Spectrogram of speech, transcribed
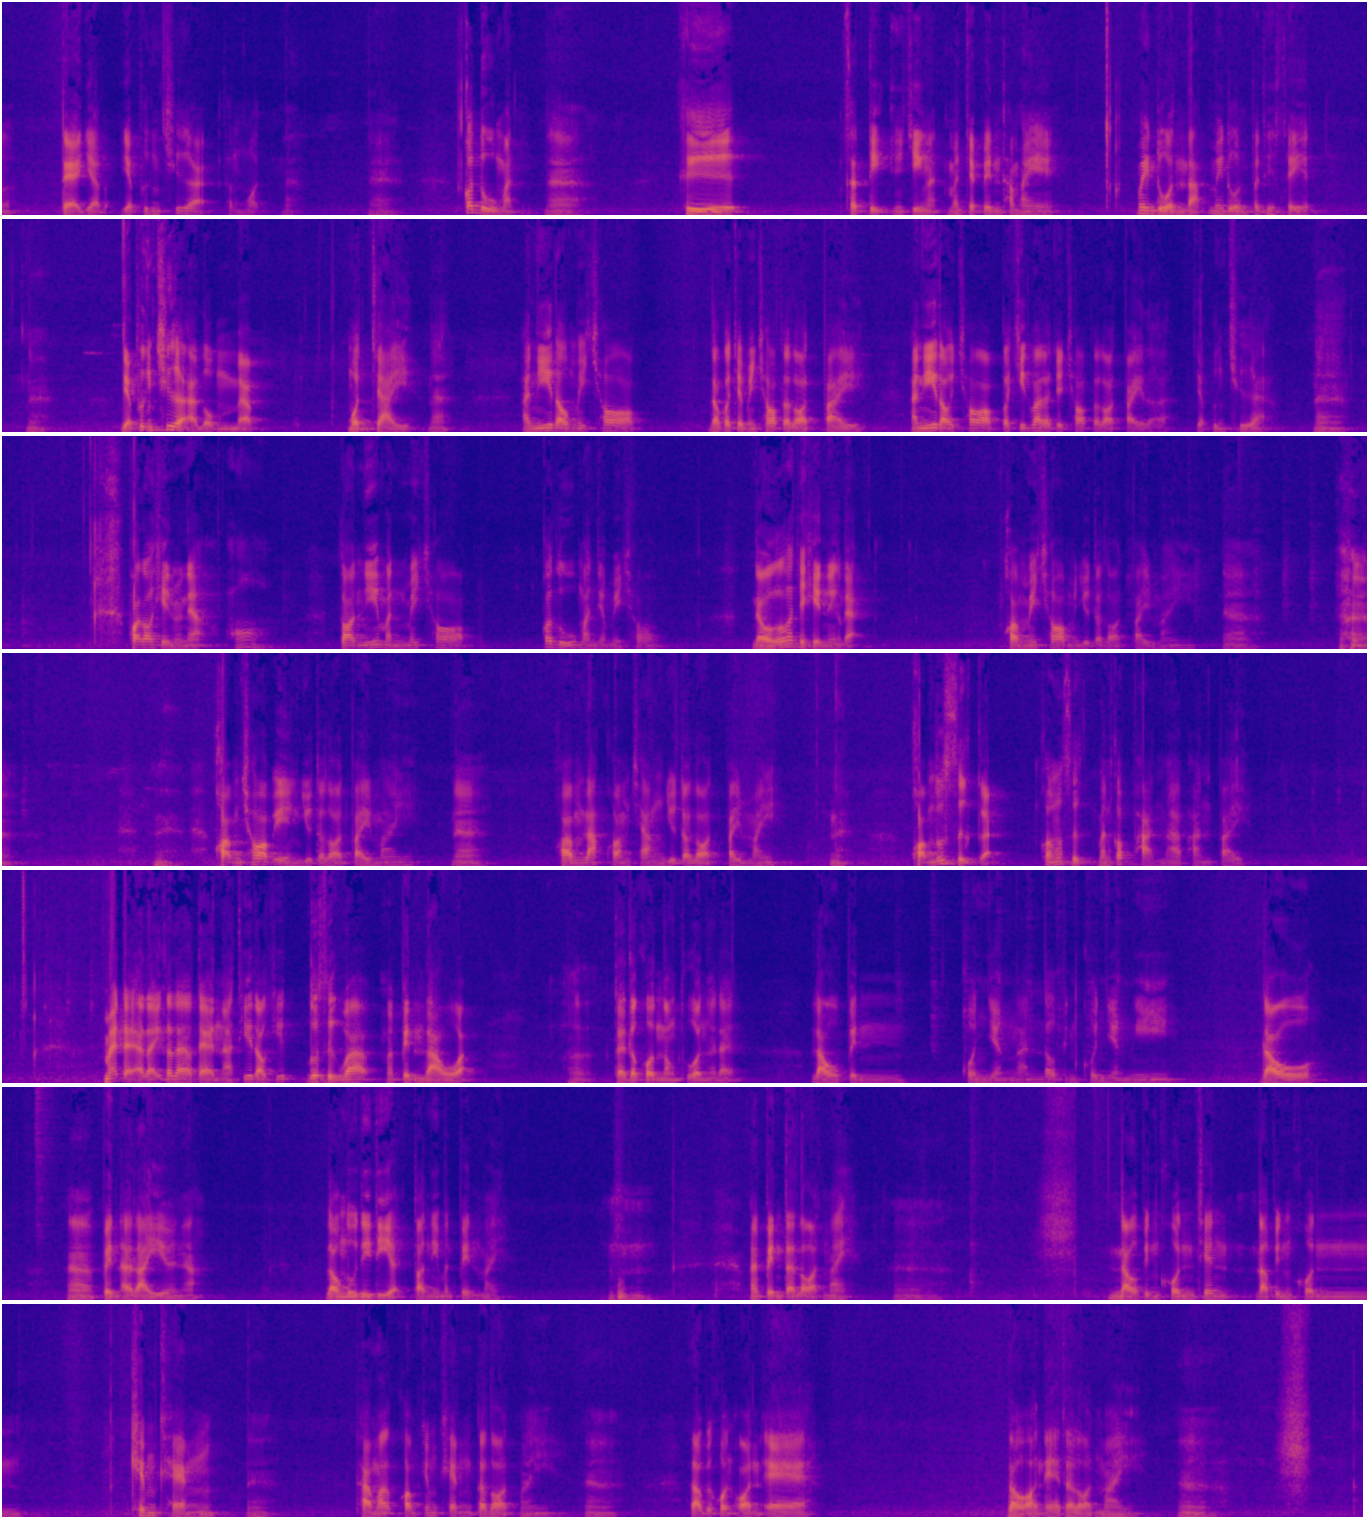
แต่อย่าอย่าพึ่งเชื่อทั้งหมดนะนะก็ดูมันนะคือสติจริงๆอะ มันจะเป็นทำให้ไม่ด่วนรับ ไม่ด่วนปฏิเสธนะอย่าเพิ่งเชื่ออารมณ์แบบหมดใจนะ อันนี้เราไม่ชอบ เราก็จะไม่ชอบตลอดไป อันนี้เราชอบก็คิดว่าเราจะชอบตลอดไปเหรออย่าเพิ่งเชื่อนะพอเราเห็นแบบนี้อ๋อตอนนี้มันไม่ชอบ ก็รู้มันอย่างไม่ชอบ เดี๋ยวก็จะเห็นเองแหละ ความไม่ชอบมันอยู่ตลอดไปไหมนะความชอบเองอยู่ตลอดไปไหมนะความรักความชังอยู่ตลอดไปไหมนะความรู้สึกอะ ความรู้สึกมันก็ผ่านมาผ่านไป แม้แต่อะไรก็แล้วแต่นะที่เราคิดรู้สึกว่ามันเป็นเราอะแต่ละคนลองทวนก็ได้ เราเป็นคนอย่างนั้น เราเป็นคนอย่างนี้ เราอ่าเป็นอะไรนะลองดูดีๆ ตอนนี้มันเป็นไหม มันเป็นตลอดไหม เราเป็นคน เช่น เราเป็นคนเข้มแข็งนะถามว่าความเข้มแข็งตลอดไหมเราเป็นคนอ่อนแอ เราอ่อนแอตลอดไหม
